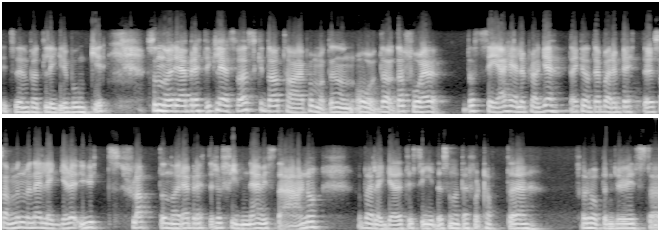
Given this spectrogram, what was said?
istedenfor at det ligger i bunker. Så når jeg bretter klesvask, da tar jeg på en måte en annen, da, da, får jeg da ser jeg hele plagget. Det er ikke sånn at jeg bare bretter det sammen, men jeg legger det ut flatt. Og når jeg bretter, så finner jeg hvis det er noe. Og da legger jeg det til side, sånn at jeg får tatt det forhåpentligvis. Da,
